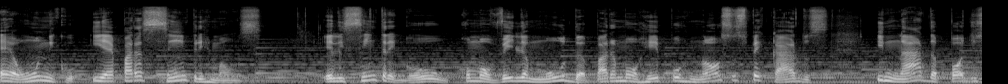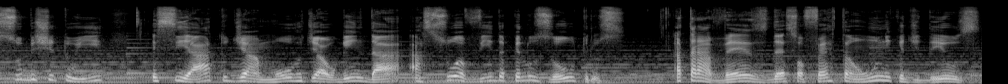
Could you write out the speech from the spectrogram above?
é único e é para sempre, irmãos. Ele se entregou como ovelha muda para morrer por nossos pecados, e nada pode substituir esse ato de amor de alguém dar a sua vida pelos outros. Através dessa oferta única de Deus,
